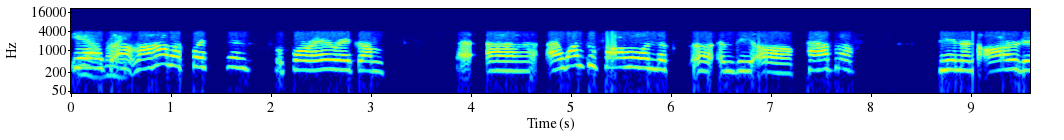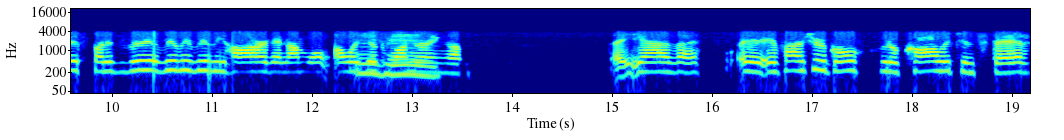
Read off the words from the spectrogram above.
Yeah, right. um, I have a question for Erik. Um, uh, uh, I want to follow in the uh, in the uh, path of being an artist, but it's really, really, really hard, and I'm I was just wondering, um, uh, yeah, the, if I should go to college instead.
